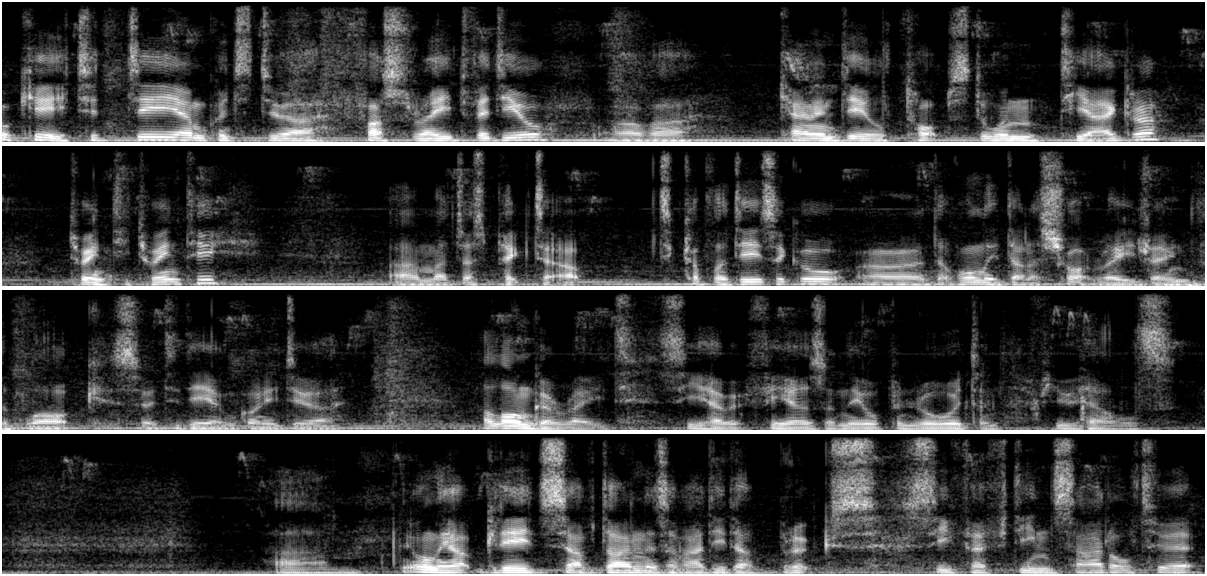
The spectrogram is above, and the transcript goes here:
Okay, today I'm going to do a first ride video of a Cannondale Topstone Tiagra 2020. Um, I just picked it up a couple of days ago and I've only done a short ride round the block so today I'm going to do a, a longer ride, see how it fares on the open road and a few hills. Um, the only upgrades I've done is I've added a Brooks C15 saddle to it.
